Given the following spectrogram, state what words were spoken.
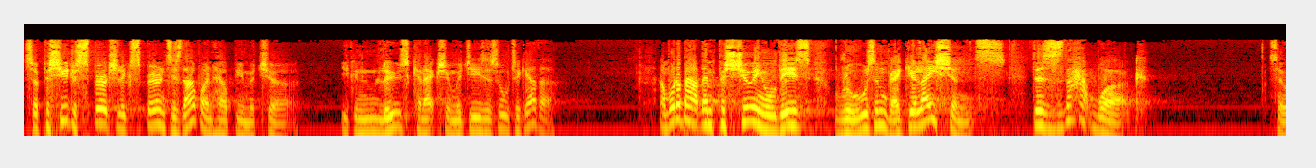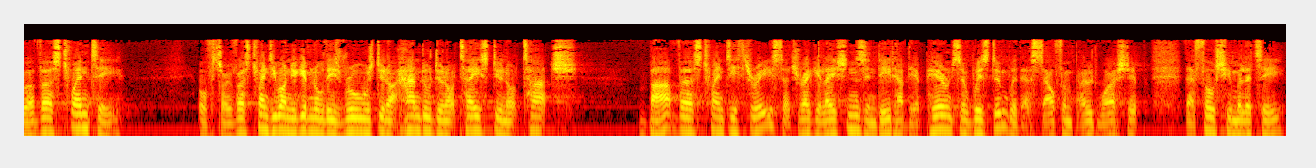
So pursuit of spiritual experiences, that won't help you mature. You can lose connection with Jesus altogether. And what about then pursuing all these rules and regulations? Does that work? So at verse 20, or sorry, verse 21, you're given all these rules, do not handle, do not taste, do not touch. But, verse 23, such regulations indeed have the appearance of wisdom with their self-imposed worship, their false humility,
